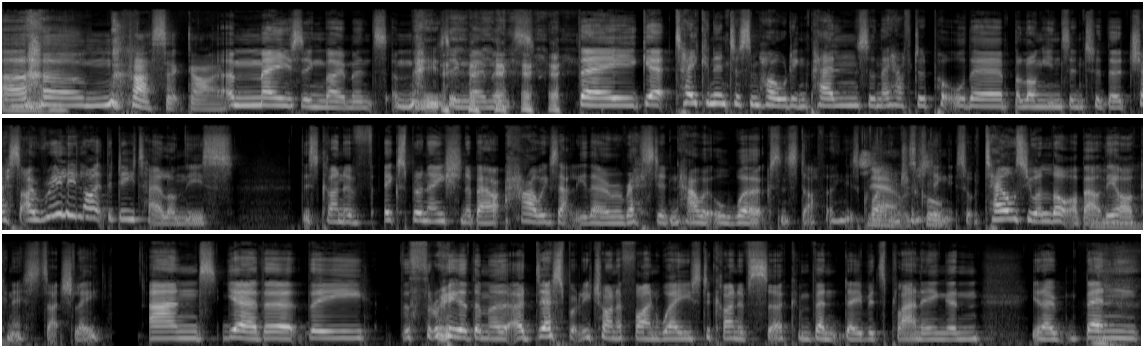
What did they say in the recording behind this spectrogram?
Um, Classic guy. amazing moments, amazing moments. they get taken into some holding pens and they have to put all their belongings into the chest. I really like the detail on these. This kind of explanation about how exactly they're arrested and how it all works and stuff. I think it's quite Yeah, it interesting. cool. It sort of tells you a lot about the Arcanists actually. And yeah, the the the three of them are, are desperately trying to find ways to kind of circumvent David's planning and you know, Ben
